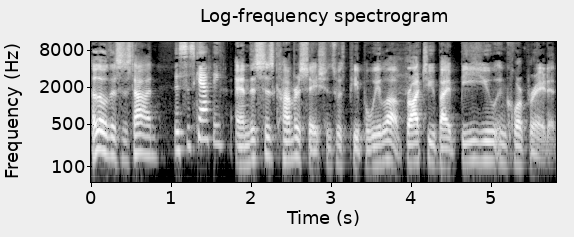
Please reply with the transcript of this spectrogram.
Hello, this is Todd, This is Kathy. and this is Conversations with People We Love, brought to you by BU Incorporated.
